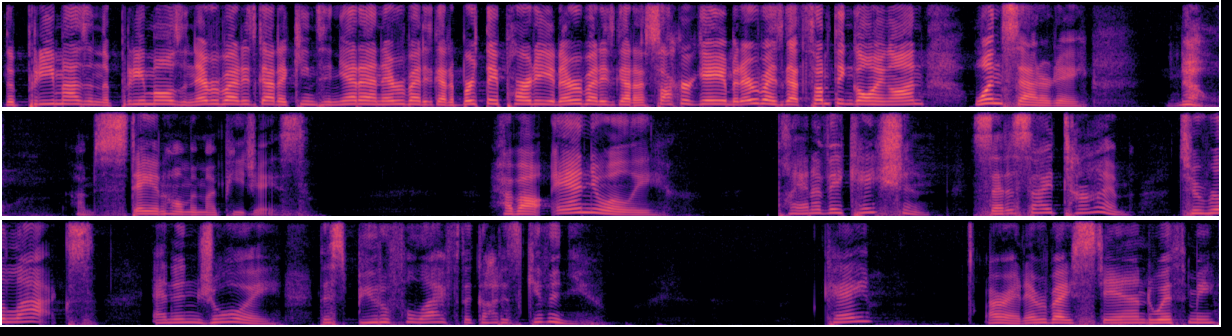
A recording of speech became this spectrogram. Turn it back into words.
the primas and the primos, and everybody's got a quinceañera, and everybody's got a birthday party, and everybody's got a soccer game, and everybody's got something going on, one Saturday, no, I'm staying home in my PJs. How about annually? Plan a vacation, set aside time to relax and enjoy this beautiful life that God has given you. Okay? All right, everybody stand with me.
